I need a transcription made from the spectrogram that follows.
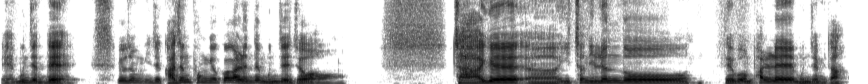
예, 문제인데 요즘 이제 가정폭력과 관련된 문제죠. 자, 이게 2001년도 대법원 판례 문제입니다.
